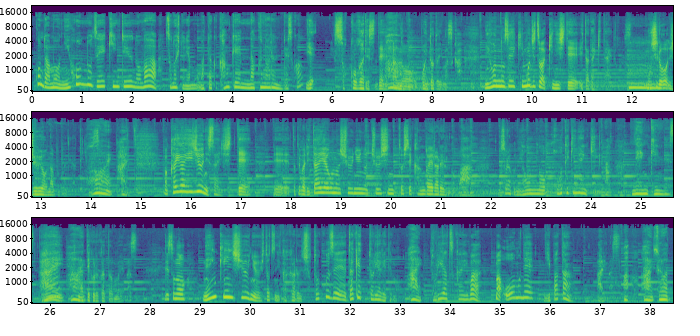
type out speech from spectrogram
今度はもう日本の税金っていうのはその人にはもう全く関係なくなるんですか？いえそこがですね、はあ、あのポイントといいますか。日本の税金も実は気にしていただきたいところです。むしろ重要な部分になってきます、はい、はい、まあ、海外移住に際してえー、例えばリタイア後の収入の中心として考えられるのはおそらく日本の公的年金。年金ですね、はい、はい、なってくるかと思います。でその年金収入一つにかかる所得税だけ取り上げても、はい、取り扱いはまあおおむね2パターンあります。あはいそれは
